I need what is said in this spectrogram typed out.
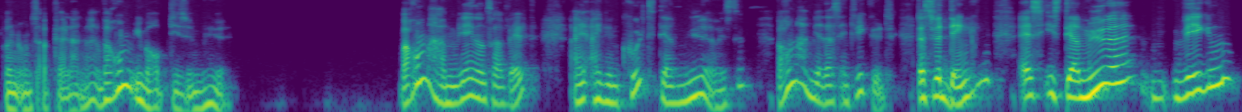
von uns abverlangt? Warum überhaupt diese Mühe? Warum haben wir in unserer Welt einen Kult der Mühe, weißt du? Warum haben wir das entwickelt? Dass wir denken, es ist der Mühe wegen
